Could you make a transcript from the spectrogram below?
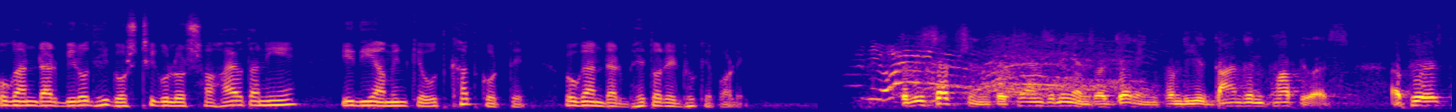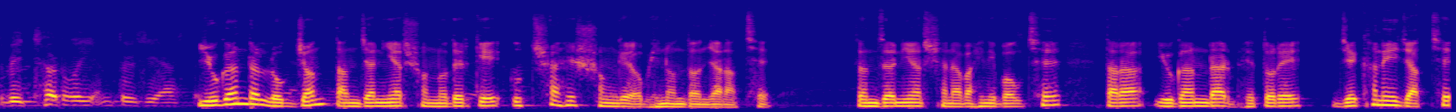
উগান্ডার বিরোধী গোষ্ঠীগুলোর সহায়তা নিয়ে ইদি আমিনকে উৎখাত করতে উগান্ডার ভেতরে ঢুকে পড়ে। The reception the Tanzanians are getting from the Ugandan populace appears to be totally enthusiastic. ইউগান্ডার লোকজন তানজানিয়ার সৈন্যদেরকে উৎসাহের সঙ্গে অভিনন্দন জানাচ্ছে। তানজানিয়ার সেনাবাহিনী বলছে তারা ইউগান্ডার ভেতরে যেখানেই যাচ্ছে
